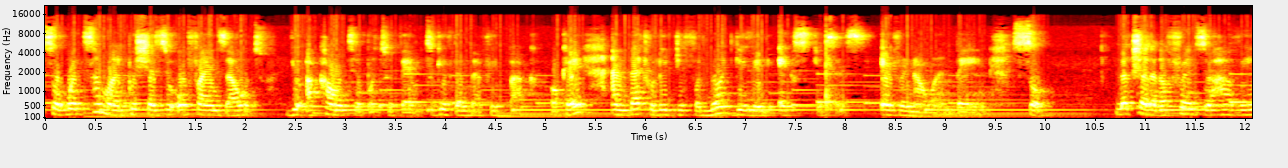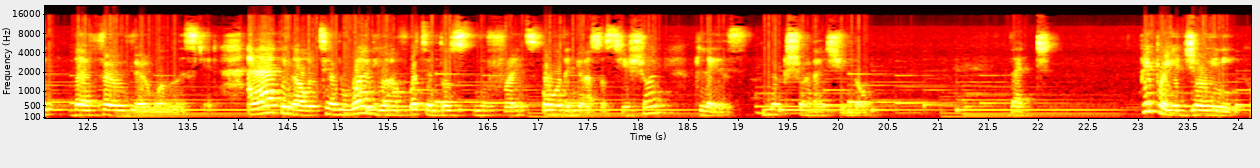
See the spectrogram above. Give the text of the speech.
So when someone pushes you or finds out you're accountable to them to give them that feedback okay? And that will lead you for not giving excuses every now and then. So make sure that the friends you're having they're very very well listed. Another thing i will tell you while you have gotten those new friends or the new association please make sure that you know that people you're joining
